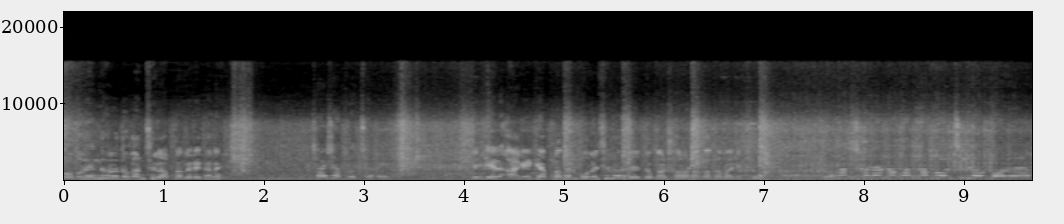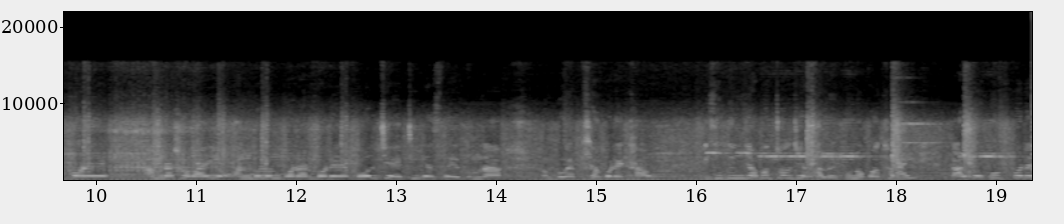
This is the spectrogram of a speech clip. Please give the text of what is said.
কতদিন ধরে দোকান ছিল আপনাদের এখানে? ছয় সাত বছরের। এর আগে কি আপনাদের বলেছিল যে দোকান সরানোর কথা বা কিছু? দোকান সরানোর কথা বলছিল বলার পরে আমরা সবাই আন্দোলন করার পরে বলছে, ঠিক আছে, তোমরা ব্যবসা করে খাও। কিছুদিন যাবত চলছে ভালোই, কোনো কথা নাই। কালকে হুট করে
